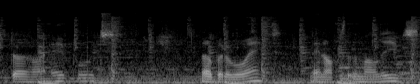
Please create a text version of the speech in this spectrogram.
to Doha uh, Airport, a little bit of a then off to the Maldives.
